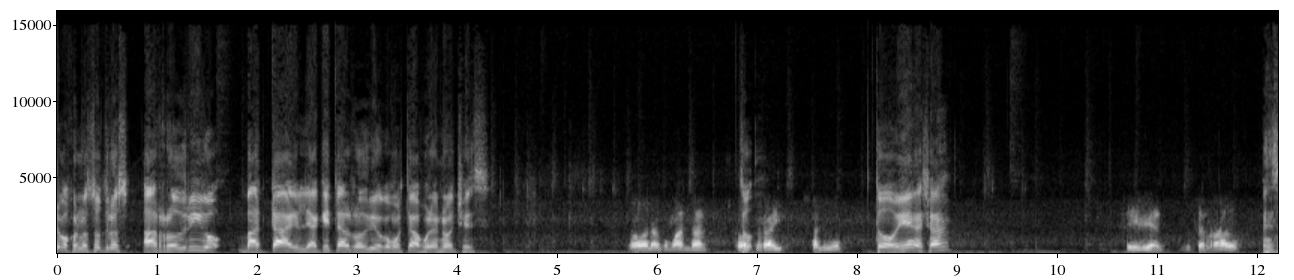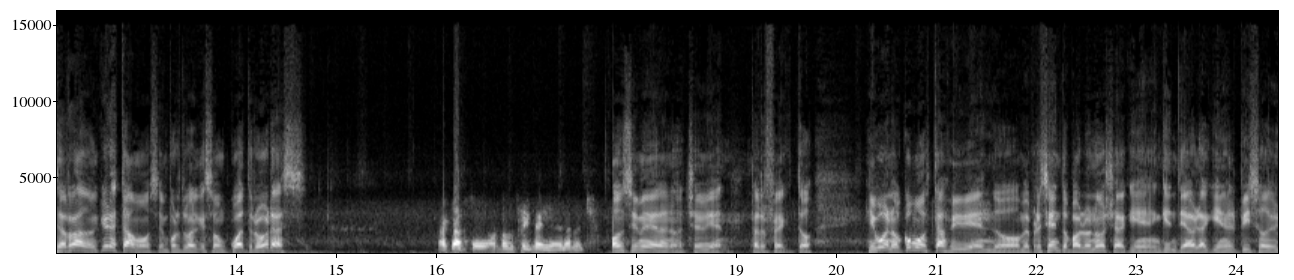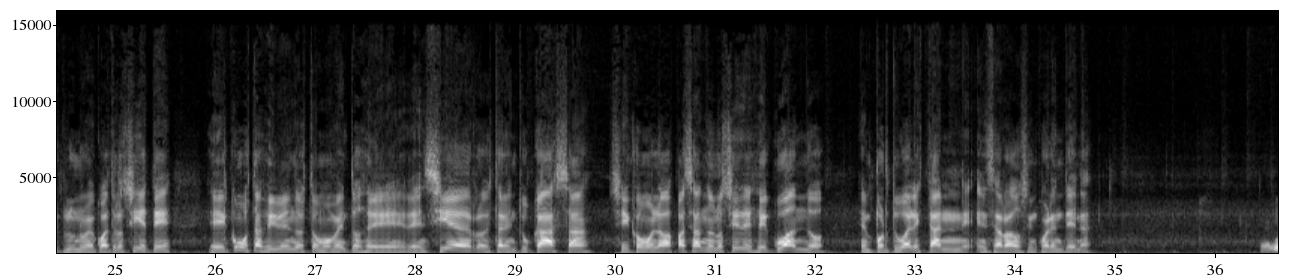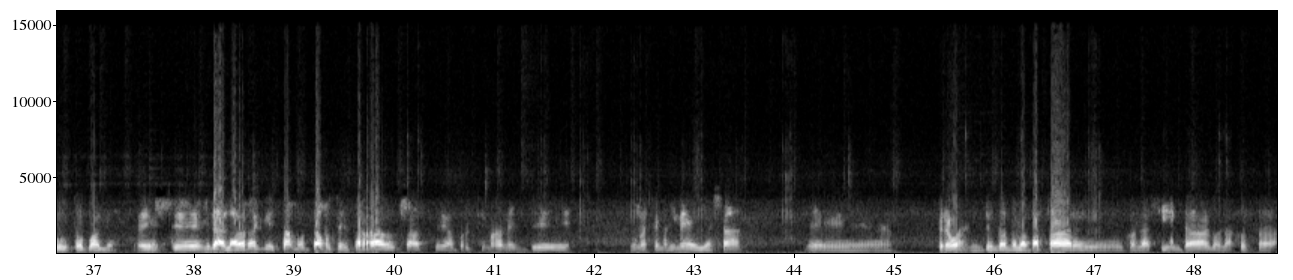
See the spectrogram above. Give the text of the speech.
Tenemos con nosotros a Rodrigo Bataglia. ¿Qué tal, Rodrigo? ¿Cómo estás? Buenas noches. Hola, ¿cómo andan? Todo To- por ahí. Saludos. ¿Todo bien allá? Sí, bien, encerrado. ¿Encerrado? ¿En qué hora estamos en Portugal? ¿Qué son? ¿Cuatro horas? Acá son once y media de la noche. Once y media de la noche, bien, perfecto. Y bueno, ¿cómo estás viviendo? Me presento, Pablo Noya, quien, quien te habla aquí en el piso del Club 947. Eh, ¿Cómo estás viviendo estos momentos de, de encierro, de estar en tu casa? ¿Sí? ¿Cómo la vas pasando? No sé desde cuándo en Portugal están encerrados en cuarentena. Me gusto, Pablo. Este, mira, la verdad que estamos, estamos encerrados hace aproximadamente una semana y media ya. Eh, pero bueno, intentándola pasar eh, con la cinta, con las cosas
